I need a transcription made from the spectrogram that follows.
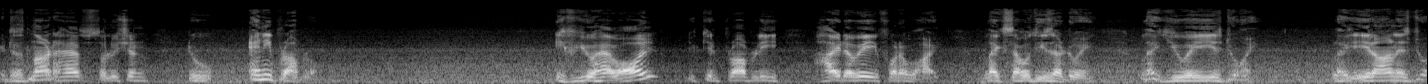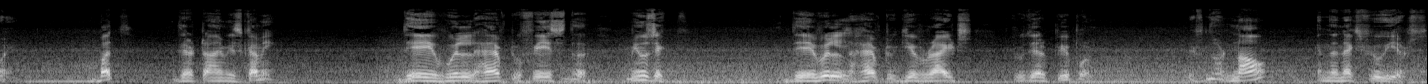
It does not have solution to any problem. If you have oil, you can probably hide away for a while, like Saudis are doing, like UAE is doing, like Iran is doing. But their time is coming. They will have to face the music. They will have to give rights to their people if not now, in the next few years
